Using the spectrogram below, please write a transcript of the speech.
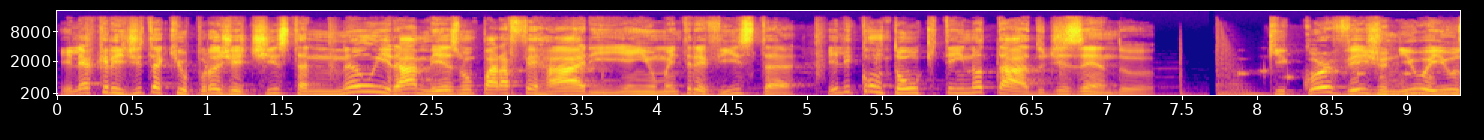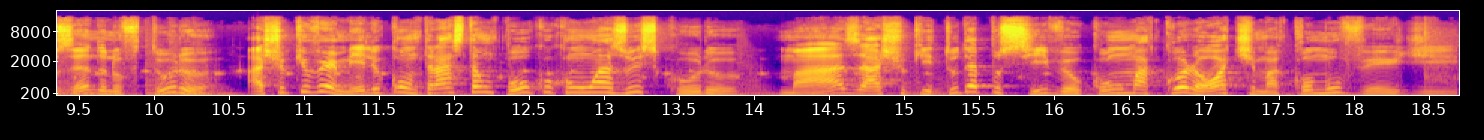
ele acredita que o projetista não irá mesmo para a Ferrari e em uma entrevista, ele contou o que tem notado, dizendo: que cor vejo Newey usando no futuro? Acho que o vermelho contrasta um pouco com o azul escuro, mas acho que tudo é possível com uma cor ótima como o verde.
